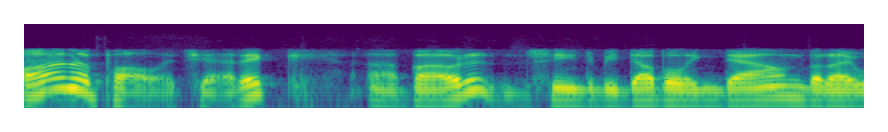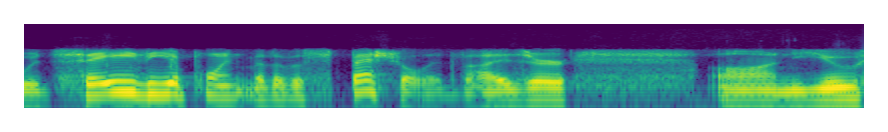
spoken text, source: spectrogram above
unapologetic about it and seemed to be doubling down. But I would say the appointment of a special advisor on youth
